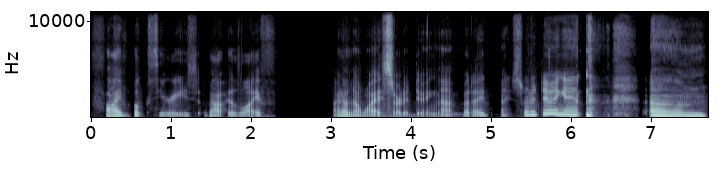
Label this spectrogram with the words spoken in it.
five book series about his life. I don't know why I started doing that, but I I started doing it. um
